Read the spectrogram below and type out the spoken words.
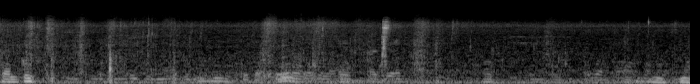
Xem cung. Mà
